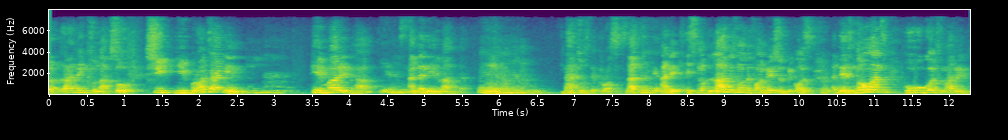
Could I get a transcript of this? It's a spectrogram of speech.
are learning to love. So she he brought her in, he married her, Yes. and then he loved her. That was the process. That and it, it's not love is not the foundation because there's no one who got married.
